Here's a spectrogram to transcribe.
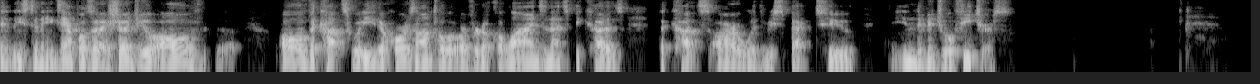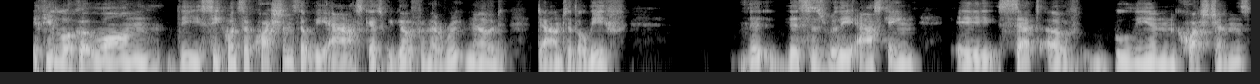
at least in the examples that I showed you, all of, all of the cuts were either horizontal or vertical lines, and that's because the cuts are with respect to individual features. If you look along the sequence of questions that we ask as we go from the root node down to the leaf, the, this is really asking a set of Boolean questions.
